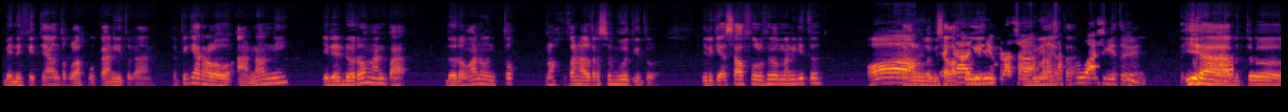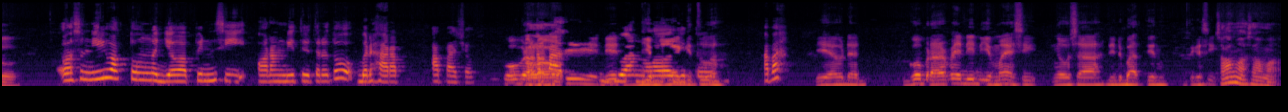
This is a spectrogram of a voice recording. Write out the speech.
benefitnya untuk lakukan gitu kan. Tapi karena lu anon nih, jadi ada dorongan pak, dorongan untuk melakukan hal tersebut gitu. loh. Jadi kayak self fulfillment gitu. oh yang lu nggak bisa lakuin jadi merasa merasa nyata. puas gitu ya. Iya betul. Lo sendiri waktu ngejawabin si orang di Twitter itu berharap apa, Cok? Gue berharap Kalau- sih dia diem aja gitu. gitu loh. Apa? Iya udah. Gue berharapnya dia diem aja sih, nggak usah didebatin. Sih? Sama sama.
